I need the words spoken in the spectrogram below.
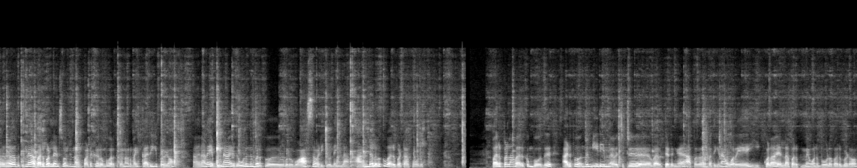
அதனால் பார்த்திங்கன்னா வறுபடலைன்னு சொல்லிட்டு நம்ம படுக்க ரொம்ப வறுத்துட்டோம்னா ஒரு மாதிரி கருகி போயிடும். அதனால் எப்படின்னா இது உளுந்தம்பருப்பு ஒரு வாசம் அடிக்கும் இல்லைங்களா? அந்த அளவுக்கு வறுபட்டால் போதும். பருப்பெல்லாம் வறுக்கும்போது அடுப்பை வந்து மீடியமில் வச்சுட்டு வறுத்தெடுங்க. அப்போ தான் பார்த்திங்கன்னா ஒரே ஈக்குவலாக எல்லா பருப்புமே ஒன்று போல் வறுபடும்.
